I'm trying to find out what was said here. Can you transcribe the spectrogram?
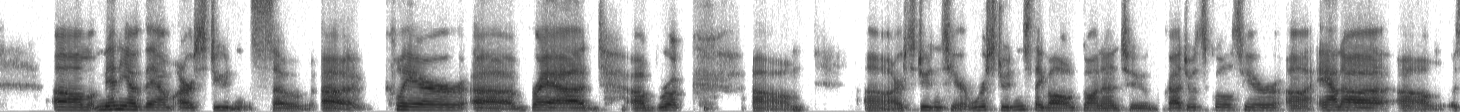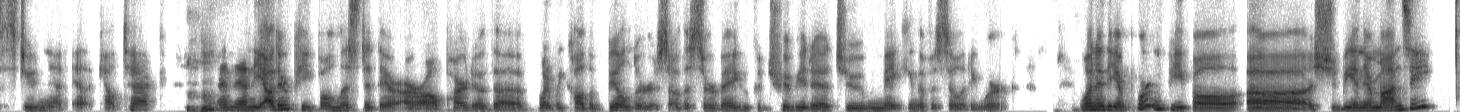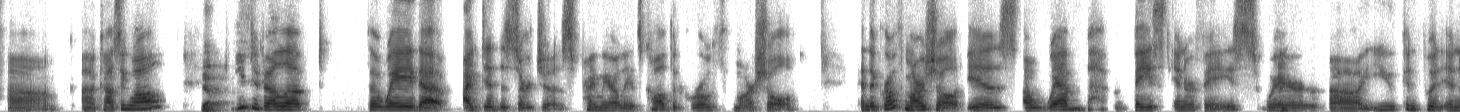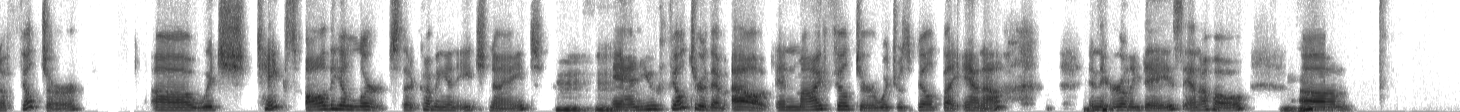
Um, many of them are students. So uh, Claire, uh, Brad, uh, Brooke, um, uh, our students here. We're students. They've all gone on to graduate schools here. Uh, Anna um, was a student at, at Caltech. Mm-hmm. And then the other people listed there are all part of the what we call the builders of the survey who contributed to making the facility work. One of the important people uh, should be in there, Mansi. Uh, Kasliwal. Yep. He developed the way that I did the searches primarily. It's called the Growth Marshal. And the Growth Marshal is a web based interface where uh, you can put in a filter uh, which takes all the alerts that are coming in each night mm-hmm. and you filter them out. And my filter, which was built by Anna in the mm-hmm. early days, Anna Ho, mm-hmm. um,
